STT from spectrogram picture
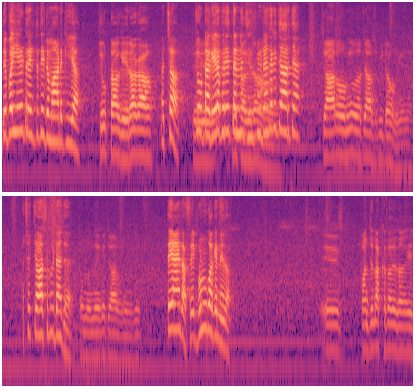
ਤੇ ਬਈ ਇਹ ਟਰੈਕਟਰ ਦੀ ਡਿਮਾਂਡ ਕੀ ਆ? ਝੋਟਾ ਗੇਰਾਗਾ ਅੱਛਾ ਝੋਟਾ ਗੇਅਰ ਫਿਰ ਇਹ ਤਿੰਨ ਸਪੀਡਾਂ ਚ ਕਿ ਚਾਰ ਚ ਹੈ ਚਾਰ ਹੋਣਗੀਆਂ ਉਹਨਾਂ ਚਾਰ ਸਪੀਡਾਂ ਹੋਣਗੀਆਂ ਅੱਛਾ ਚਾਰ ਸਪੀਡਾਂ ਚ ਹੈ ਤੁਹਾਨੂੰ ਨੇ ਕਿ ਚਾਰ ਬਣਾਉਂਗੇ ਤੇ ਐਂ ਦੱਸ ਇਹ ਬਣੂਗਾ ਕਿੰਨੇ ਦਾ? ਇਹ 5 ਲੱਖ ਦਾ ਦੇ ਦਾਂਗੇ।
